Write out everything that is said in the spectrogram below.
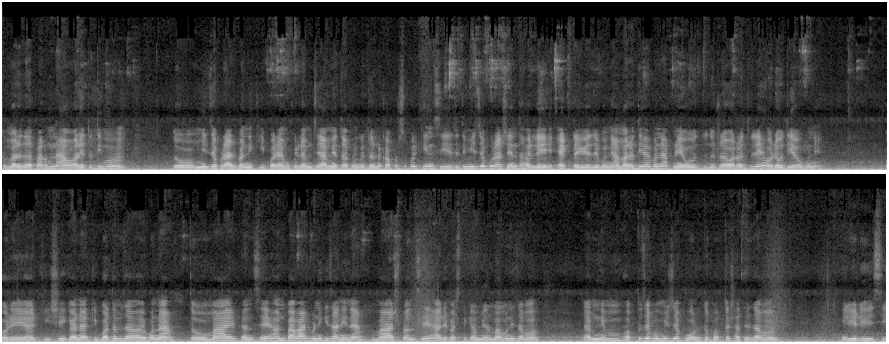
তোমার দ্বারা পারম না, অরে তো দিমু। তো মির্জাপুর আসবা নাকি? পরে আমি কইলাম যে আমিও তো আপনাদের জন্য কাপড় চোপড় কিনছি, যদি মির্জাপুর আসেন তাহলে একটাই হয়ে যাব না। আমারও দেওয়া হবে না আপনি ও ওরাও দিলে ওরাও দেওয়া হব না। পরে আর কি, সেই কারণে আর কি বরদাম যাওয়া হইব না। তো মায়ের ফ্যানসে বাবা আসবে নাকি জানি না, মা আসবানছে আর এবার থেকে আমি আর মামনি যাব। এমনি ভক্ত যাব, মির্জাপুর, তো ভক্তের সাথে যাব। রেডি হয়েছি,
